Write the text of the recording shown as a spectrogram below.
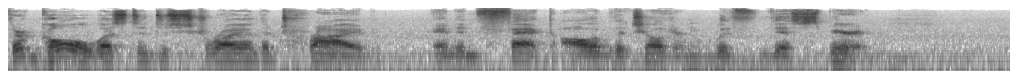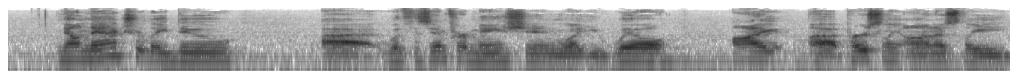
Their goal was to destroy the tribe and infect all of the children with this spirit. Now, naturally, do uh, with this information what you will. I uh, personally, honestly,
